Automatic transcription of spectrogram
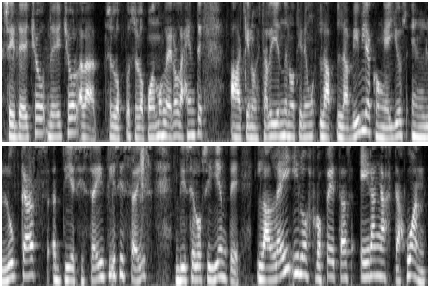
Sí, de hecho, de hecho se, lo, se, lo, podemos leer a la gente a que nos está leyendo y no tiene la, la, Biblia con ellos. En Lucas 16, 16 dice lo siguiente, la ley y los profetas eran hasta Juan.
